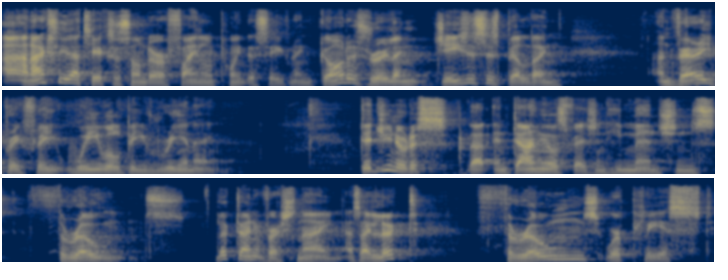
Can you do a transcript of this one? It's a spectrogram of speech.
And actually, that takes us on to our final point this evening. God is ruling, Jesus is building, and very briefly, we will be reigning. Did you notice that in Daniel's vision, he mentions thrones? Look down at verse 9. As I looked, thrones were placed,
